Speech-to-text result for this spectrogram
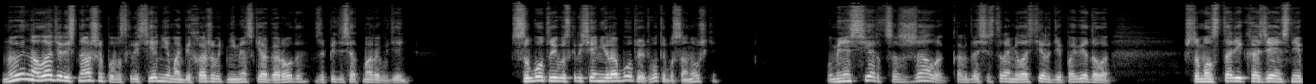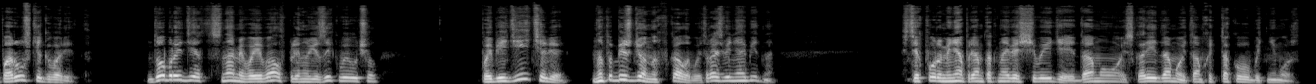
Ну и наладились наши по воскресеньям обихаживать немецкие огороды за 50 марок в день. Субботу и воскресенье работают, вот и босоножки. У меня сердце сжало, когда сестра милосердия поведала, что, мол, старик-хозяин с ней по-русски говорит. Добрый дед, с нами воевал, в плену язык выучил. Победители на побежденных вкалывают, разве не обидно? С тех пор у меня прям как навязчивая идея. Домой, скорее домой, там хоть такого быть не может.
